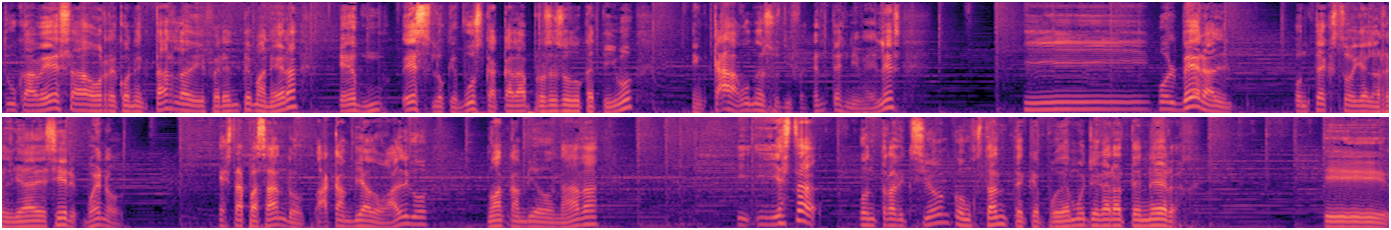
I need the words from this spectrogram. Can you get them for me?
tu cabeza o reconectarla de diferente manera, que es lo que busca cada proceso educativo en cada uno de sus diferentes niveles. Y volver al contexto y a la realidad de decir, bueno, ¿qué está pasando? ¿Ha cambiado algo? ¿No ha cambiado nada? Y, esta contradicción constante que podemos llegar a tener y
